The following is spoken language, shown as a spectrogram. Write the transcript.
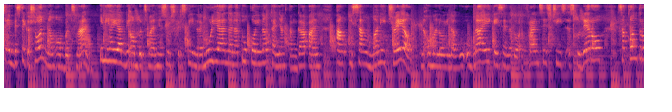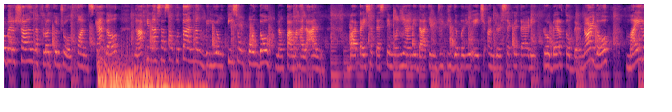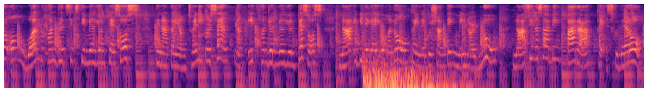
sa investigasyon ng Ombudsman. Inihayag ni Ombudsman Jesus Crispin Remulla na natukoy ng kanyang tanggapan ang isang money trail na umano'y nag-uugnay kay Senador Francis Cheese Escudero sa kontrobersyal na flood control fund scandal na kinasasangkutan ng bilyong pisong pondo ng pamahalaan. Batay sa testimonya ni dating DPWH Undersecretary Roberto Bernardo, mayroong 160 million pesos, tinatayang 20% ng 800 million pesos na ibinigay umano kay negosyanteng Mu na sinasabing para kay Escudero.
